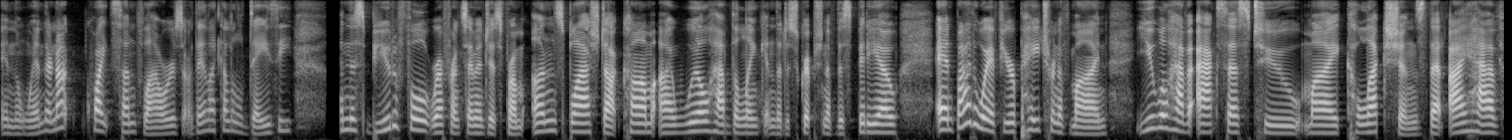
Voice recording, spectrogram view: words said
in the wind. They're not quite sunflowers, are they like a little daisy? And this beautiful reference image is from unsplash.com. I will have the link in the description of this video. And by the way, if you're a patron of mine, you will have access to my collections that I have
